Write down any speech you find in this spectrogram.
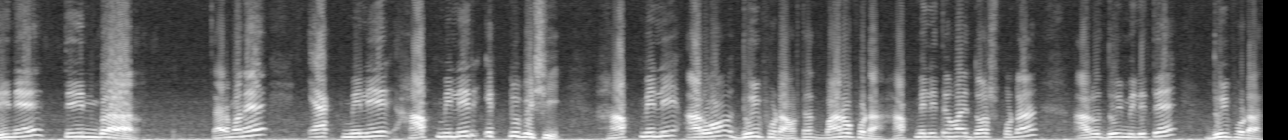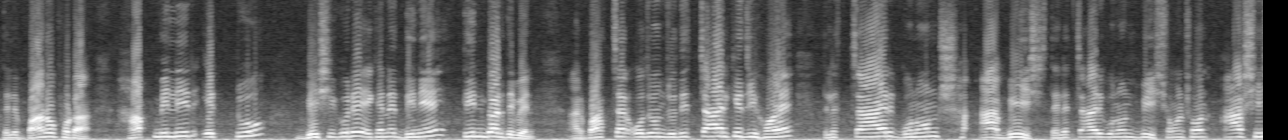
দিনে তিনবার। তার মানে এক মিলি, হাফ মিলির একটু বেশি। হাফ মিলি আরও দুই ফোঁটা, অর্থাৎ বারো ফোঁটা। হাফ মিলিতে হয় দশ ফোঁটা আরও দুই মিলিতে দুই ফোঁটা, তাহলে বারো ফোঁটা। হাফ মিলির একটু বেশি করে এখানে দিনে তিনবার দেবেন। আর বাচ্চার ওজন যদি চার কেজি হয়, তাহলে চার গুণন বিশ, তাহলে চার গুণন বিশ সমান সমান আশি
